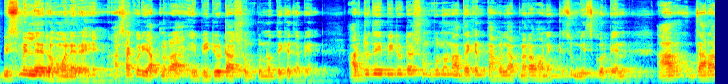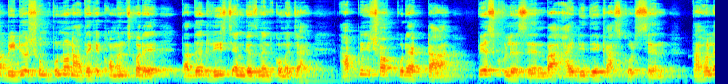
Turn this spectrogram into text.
বিসমিল্লাহ রহমান রহিম। আশা করি আপনারা এই ভিডিওটা সম্পূর্ণ দেখে যাবেন। আর যদি এই ভিডিওটা সম্পূর্ণ না দেখেন, তাহলে আপনারা অনেক কিছু মিস করবেন। আর যারা ভিডিও সম্পূর্ণ না দেখে কমেন্টস করে, তাদের রিচ এঙ্গেজমেন্ট কমে যায়। আপনি শখ করে একটা পেজ খুলেছেন বা আইডি দিয়ে কাজ করছেন তাহলে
